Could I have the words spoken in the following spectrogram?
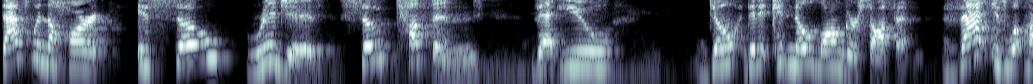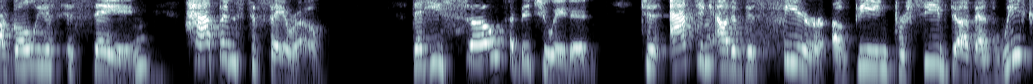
That's when the heart is so rigid, so toughened that you don't, that it can no longer soften. That is what Margolius is saying happens to Pharaoh that he's so habituated to acting out of this fear of being perceived of as weak,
